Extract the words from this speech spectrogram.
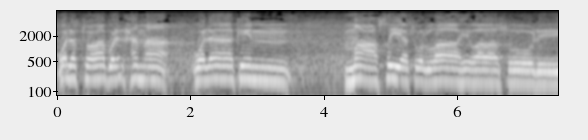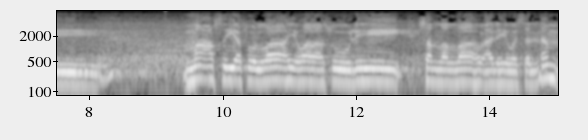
ولا التراب ولا الحمى ولكن معصية الله ورسوله. معصية الله ورسوله صلى الله عليه وسلم.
